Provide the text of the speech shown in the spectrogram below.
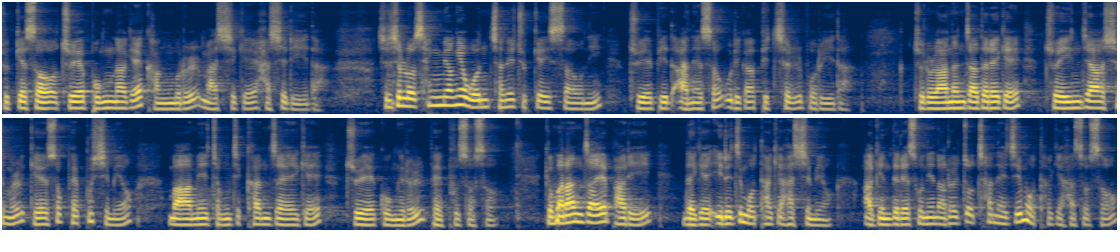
주께서 주의 복락의 강물을 마시게 하시리이다. 진실로 생명의 원천이 주께 있사오니 주의 빛 안에서 우리가 빛을 보리이다. 주를 아는 자들에게 주의 인자하심을 계속 베푸시며 마음이 정직한 자에게 주의 공의를 베푸소서. 교만한 자의 발이 내게 이르지 못하게 하시며 악인들의 손이 나를 쫓아내지 못하게 하소서.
